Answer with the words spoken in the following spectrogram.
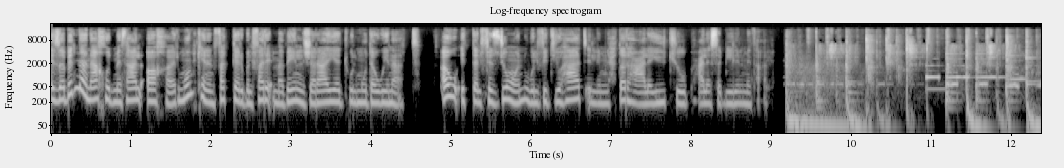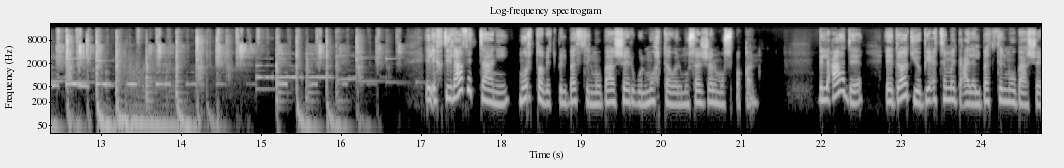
إذا بدنا ناخد مثال آخر ممكن نفكر بالفرق ما بين الجرايد والمدونات أو التلفزيون والفيديوهات اللي بنحضرها على يوتيوب على سبيل المثال. الاختلاف الثاني مرتبط بالبث المباشر والمحتوى المسجل مسبقاً. بالعادة الراديو بيعتمد على البث المباشر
